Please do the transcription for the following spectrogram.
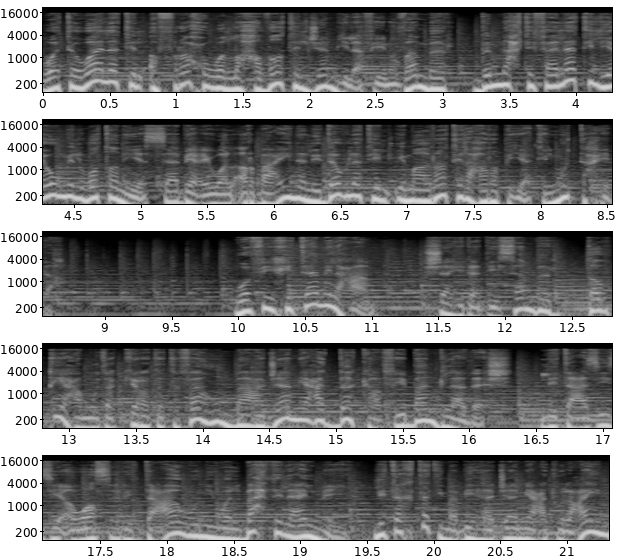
وتوالت الأفراح واللحظات الجميلة في نوفمبر ضمن احتفالات اليوم الوطني السابع والأربعين لدولة الإمارات العربية المتحدة. وفي ختام العام شهد ديسمبر توقيع مذكرة تفاهم مع جامعة دكا في بنغلاديش لتعزيز أواصر التعاون والبحث العلمي لتختتم بها جامعة العين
